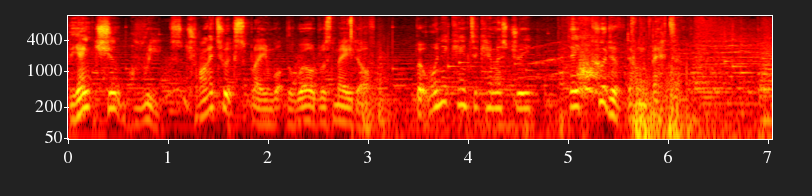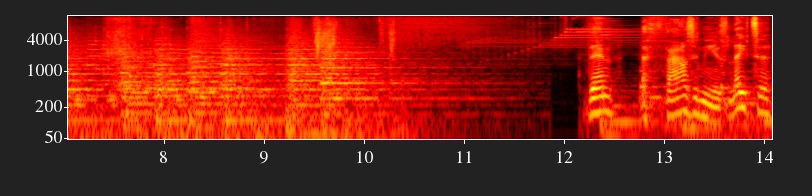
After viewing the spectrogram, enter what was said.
The ancient Greeks tried to explain what the world was made of, but when it came to chemistry, they could have done better. Then, a thousand years later,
